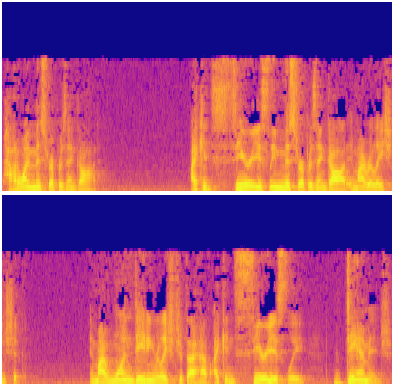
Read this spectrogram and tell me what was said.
How do I misrepresent God? I could seriously misrepresent God in my relationship. In my one dating relationship that I have, I can seriously damage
